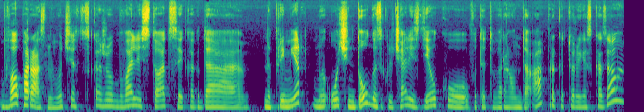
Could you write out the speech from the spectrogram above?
бывал по-разному. Честно скажу, бывали ситуации, когда, например, мы очень долго заключали сделку вот этого раунда А, про который я сказала.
